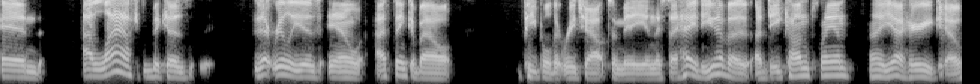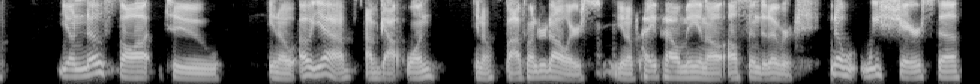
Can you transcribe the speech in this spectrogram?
And I laughed because that really is, you know, I think about people that reach out to me and they say, Hey, do you have a, a decon plan? Uh, yeah, here you go. You know, no thought to, you know, oh yeah, I've got one, you know, $500, you know, PayPal me and I'll, I'll send it over. You know, we share stuff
